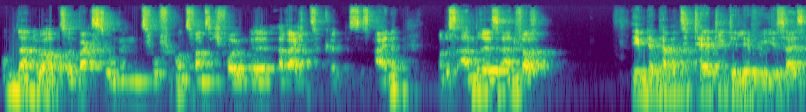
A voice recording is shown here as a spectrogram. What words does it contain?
um dann überhaupt so ein Wachstum in 2025 folgende erreichen zu können. Das ist das eine. Und das andere ist einfach neben der Kapazität die Delivery. Das heißt,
